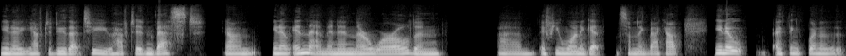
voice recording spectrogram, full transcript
You know, you have to do that too. You have to invest um, you know, in them and in their world. And um, if you want to get something back out, you know, I think one of the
